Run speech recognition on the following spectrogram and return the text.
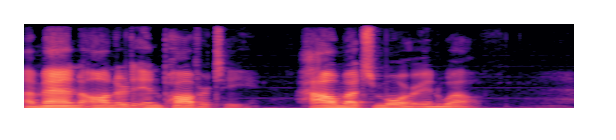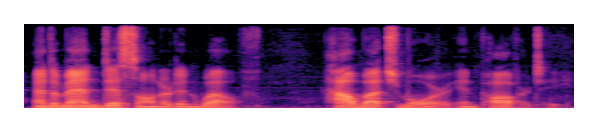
A man honored in poverty, how much more in wealth? And a man dishonored in wealth, how much more in poverty?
